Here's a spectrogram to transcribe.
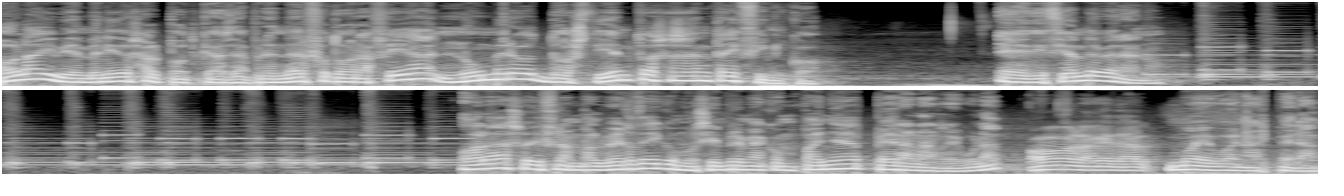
Hola y bienvenidos al podcast de Aprender Fotografía número 265, edición de verano. Hola, soy Fran Valverde y como siempre me acompaña Pera la Regula. Hola, ¿qué tal? Muy buena espera.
